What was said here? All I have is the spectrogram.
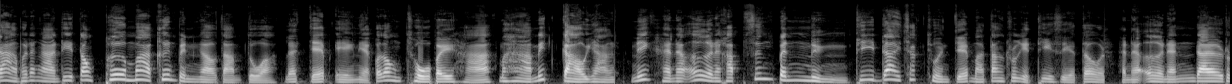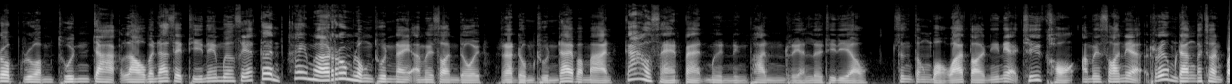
จ้างพนักงานที่ต้องเพิ่มมากขึ้นเป็นเงาตามตัว และเจฟเองเนี่ยก็ต้องโชว์ไปหามาหามิตรเก่าอย่าง Nick Hanauer นะครับ ซึ่งเป็นหนึ่งที่ได้ชักชวนเจฟมาตั้งธุรกิจที่ซีแอตเทิล Hanauer นั้นได้รวบรวมทุนจากเหล่าบรรดาเศรษฐีในเมืองซีแอตเทิลให้มาร่วมลงทุนใน Amazon โดย ระดมทุนได้ประมาณ 981,000 เหรียญเลยทีเดียว ซึ่งต้องบอกว่าตอนนี้เนี่ยชื่อของ Amazon เนี่ยเริ่มดังกระฉ่อนไป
